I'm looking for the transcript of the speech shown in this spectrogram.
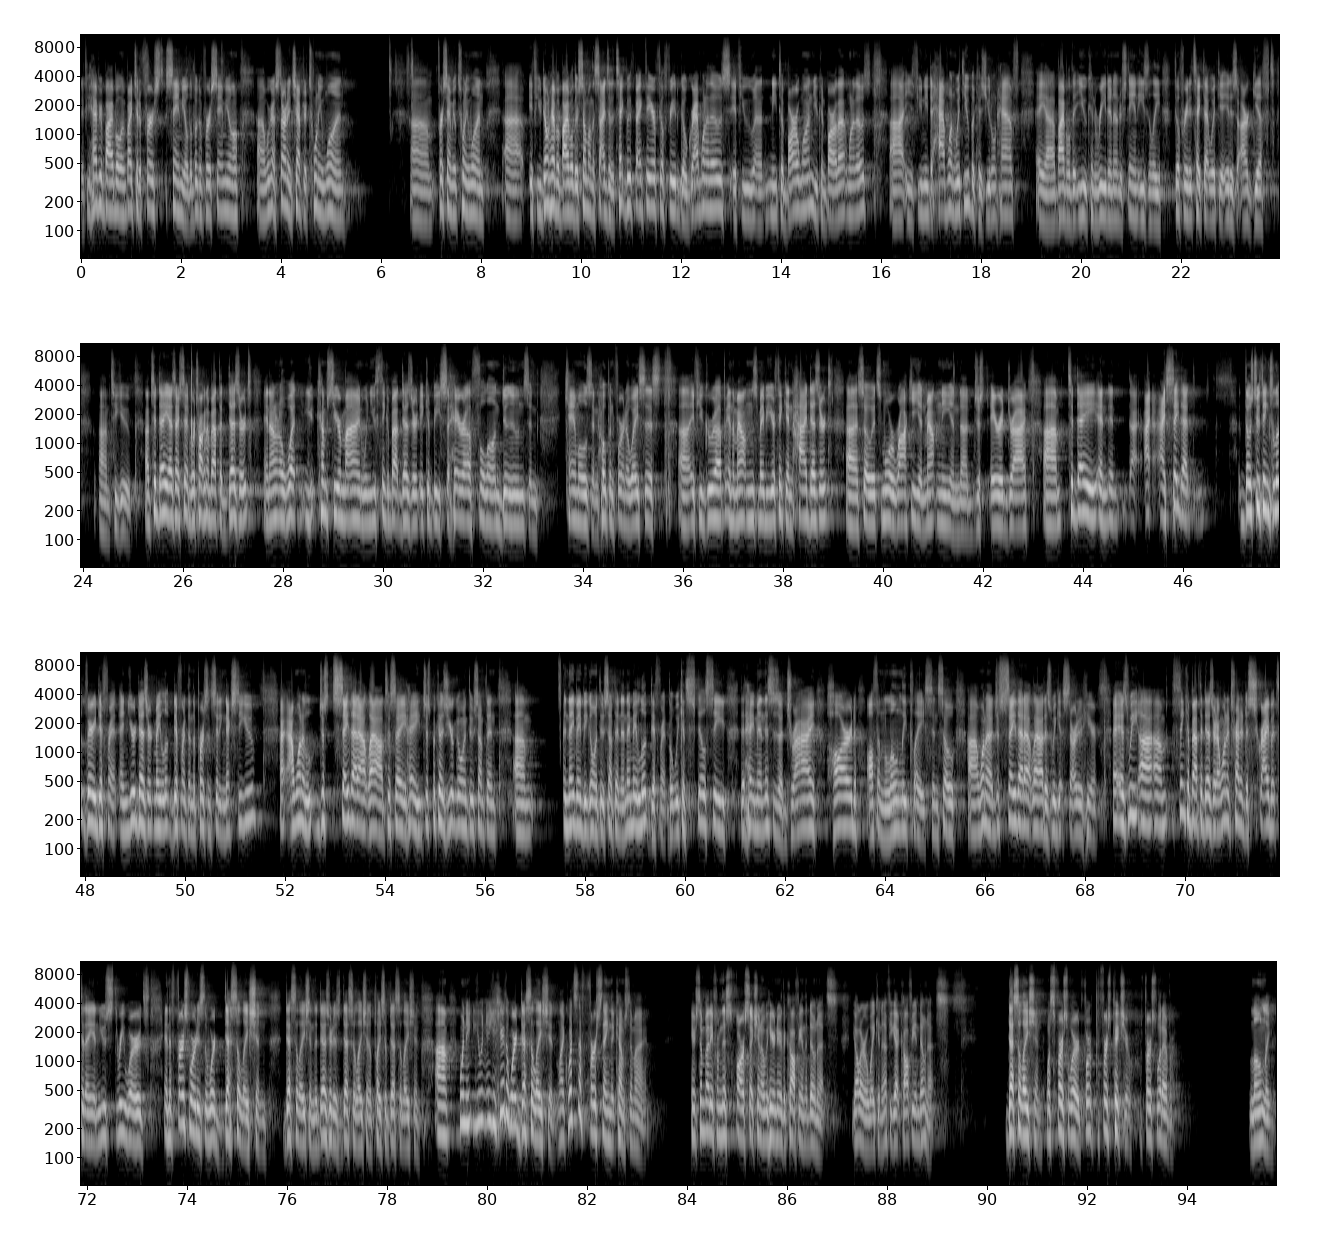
If you have your Bible, I invite you to 1 Samuel, the book of 1 Samuel. Uh, we're going to start in chapter 21. Um, 1 Samuel 21. Uh, if you don't have a Bible, there's some on the sides of the tech booth back there. Feel free to go grab one of those. If you uh, need to borrow one, you can borrow that one of those. Uh, if you need to have one with you because you don't have a uh, Bible that you can read and understand easily, feel free to take that with you. It is our gift um, to you. Uh, today, as I said, we're talking about the desert, and I don't know what you, comes to your mind when you think about desert. It could be Sahara, full on dunes, and camels and hoping for an oasis. Uh, if you grew up in the mountains, maybe you're thinking high desert, uh, so it's more rocky and mountainy and uh, just arid, dry. Um, today, and, and I, I, say that those two things look very different, and your desert may look different than the person sitting next to you. I, I want to just say that out loud to say, hey, just because you're going through something, um, and they may be going through something and they may look different, but we can still see that, hey, man, this is a dry, hard, often lonely place. And so uh, I want to just say that out loud as we get started here. As we uh, um, think about the desert, I want to try to describe it today and use three words. And the first word is the word desolation. Desolation. The desert is desolation, a place of desolation. Um, when, you, when you hear the word desolation, like what's the first thing that comes to mind? Here's somebody from this far section over here near the coffee and the donuts. Y'all are awake enough. You got coffee and donuts. Desolation. What's the first word? First picture. First whatever. Lonely.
